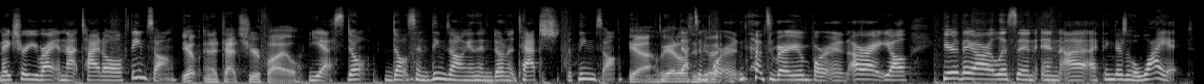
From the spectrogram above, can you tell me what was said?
Make sure you write in that title theme song. Yep, and attach to your file. Yes, don't don't send theme song and then don't attach the theme song. Yeah, we gotta That's listen to it. important. That's very important. All right, y'all. Here they are. Listen, and uh, I think there's a Wyatt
